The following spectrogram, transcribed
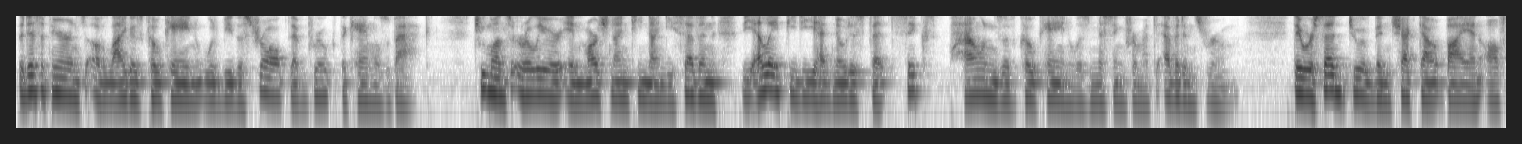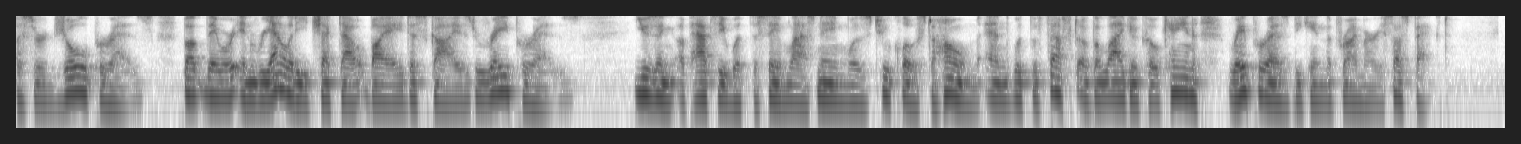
The disappearance of Lyga's cocaine would be the straw that broke the camel's back. Two months earlier, in March 1997, the LAPD had noticed that six pounds of cocaine was missing from its evidence room. They were said to have been checked out by an officer Joel Perez, but they were in reality checked out by a disguised Ray Perez. Using a patsy with the same last name was too close to home, and with the theft of the Lyga cocaine, Ray Perez became the primary suspect.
